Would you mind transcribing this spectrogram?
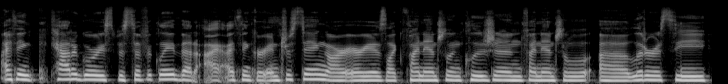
I think categories specifically that I, I think are interesting are areas like financial inclusion, financial uh, literacy,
